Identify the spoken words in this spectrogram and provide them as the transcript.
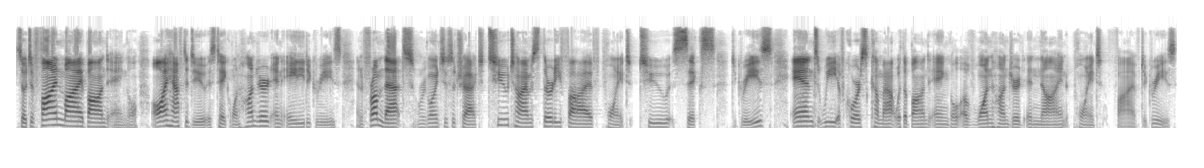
So to find my bond angle, all I have to do is take 180 degrees, and from that, we're going to subtract 2 times 35.26 degrees, and we, of course, come out with a bond angle of 109 9.5 degrees.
